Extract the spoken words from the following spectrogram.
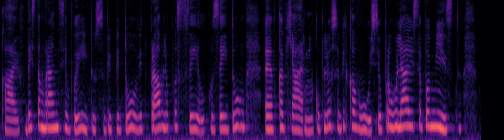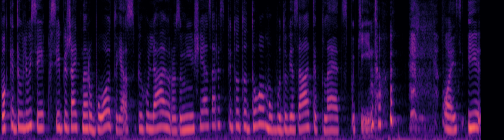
кайф. Десь там вранці вийду, собі піду, відправлю посилку, зайду е, в кав'ярню, куплю собі кавусю, прогуляюся по місту. Поки дивлюся, як всі біжать на роботу, я собі гуляю, розумію, що я зараз піду додому, буду в'язати плед спокійно. Ось, і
